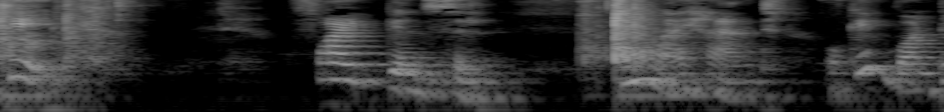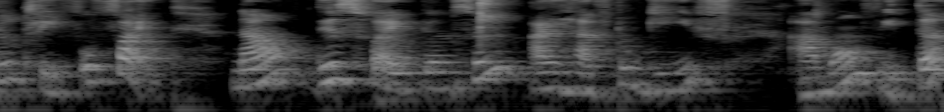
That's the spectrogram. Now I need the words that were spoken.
take five pencil in my hand okay one two three four five. Now this five pencil i have to give among with the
